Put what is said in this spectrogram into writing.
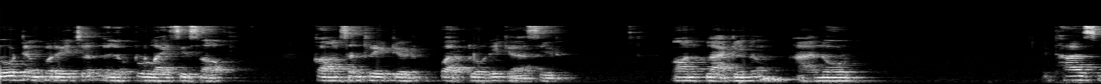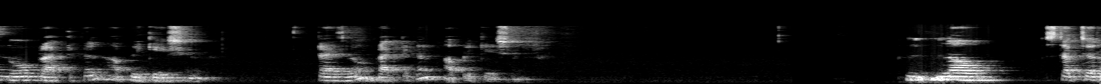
low temperature electrolysis of concentrated perchloric acid on platinum anode. It has no practical application. It has no practical application. Now structure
